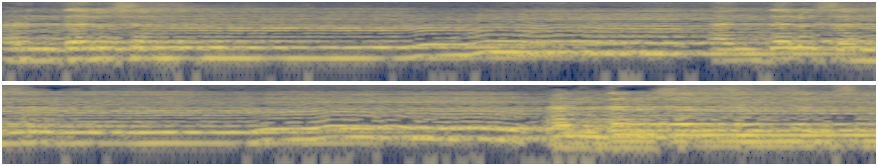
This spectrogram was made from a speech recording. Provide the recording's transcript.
Andalusam Andalusam Andalusam Andalusam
